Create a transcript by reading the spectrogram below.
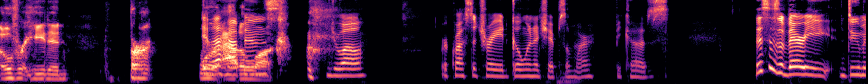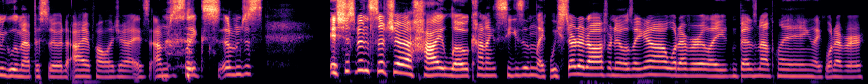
overheated, burnt. If We're that out of happens, luck. Joel, request a trade, go win a chip somewhere because this is a very doom and gloom episode. I apologize. I'm just like I'm just it's just been such a high low kind of season. Like we started off and it was like, oh, whatever, like Ben's not playing, like whatever.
